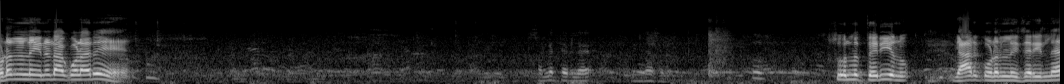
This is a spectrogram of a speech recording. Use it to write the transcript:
உடல்நிலை என்னடா கோளாறு? சொல்ல தெரியல. சொல்ல? தெரியணும். யாருக்கு உடல்நிலை சரியில்லை?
